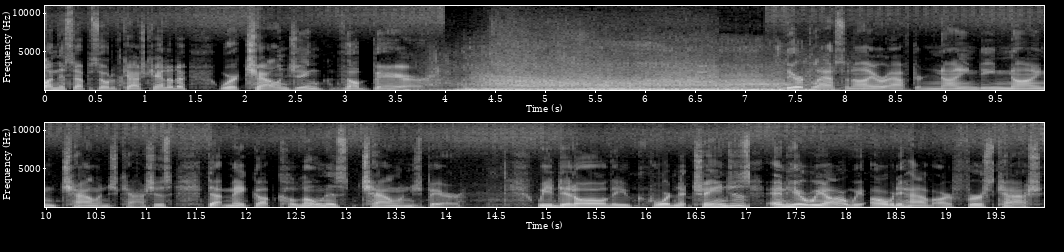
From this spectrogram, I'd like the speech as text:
On this episode of Cache Canada, we're challenging the bear. Lyric Lass and I are after 99 challenge caches that make up Kelowna's challenge bear. We did all the coordinate changes and here we are, we already have our first cache.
